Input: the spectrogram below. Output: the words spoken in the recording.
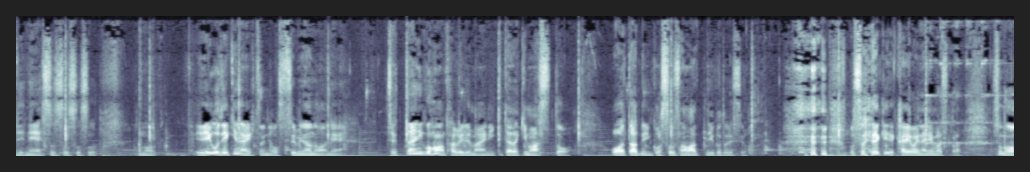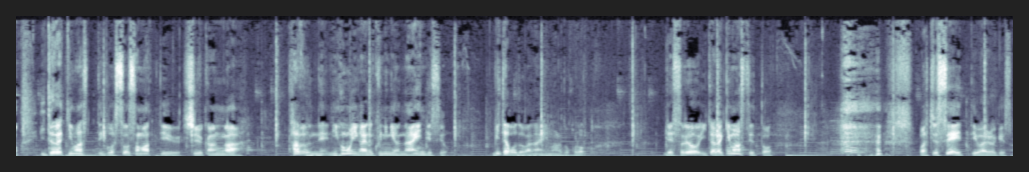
でねそうそうそうそう。この英語できない人におすすめなのはね絶対にご飯を食べる前に「いただきます」と終わった後にごちそうさまっていうことですよ。もうそれだけで会話になりますから。その「いただきます」ってごちそうさまっていう習慣が多分ね日本以外の国にはないんですよ。見たことがない今のところ。でそれを「いただきます」って言うと「What you say?」って言われるわけです。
